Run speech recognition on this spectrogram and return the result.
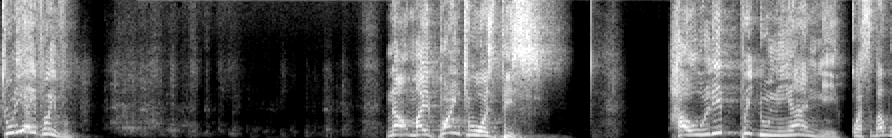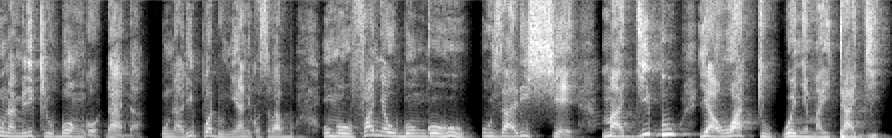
tulia hivyo hivyo. Now my point was this. Haulipwi duniani kwa sababu unamiliki ubongo dada. Unalipwa duniani kwa sababu umeufanya ubongo huu uzalishe majibu ya watu wenye mahitaji.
